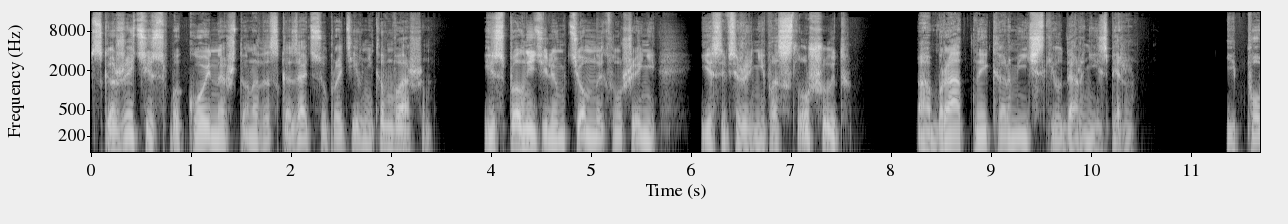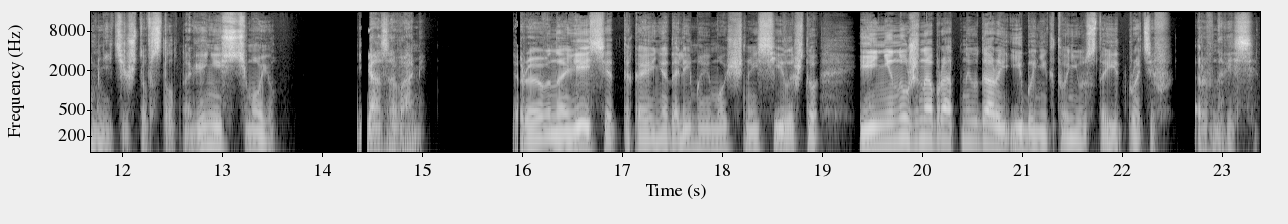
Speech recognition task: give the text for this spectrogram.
Скажите спокойно, что надо сказать супротивникам вашим, исполнителям темных внушений, если все же не послушают, обратный кармический удар неизбежен. И помните, что в столкновении с тьмою я за вами. Равновесие — такая неодолимая мощная сила, что и не нужен обратный удар, ибо никто не устоит против равновесия.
